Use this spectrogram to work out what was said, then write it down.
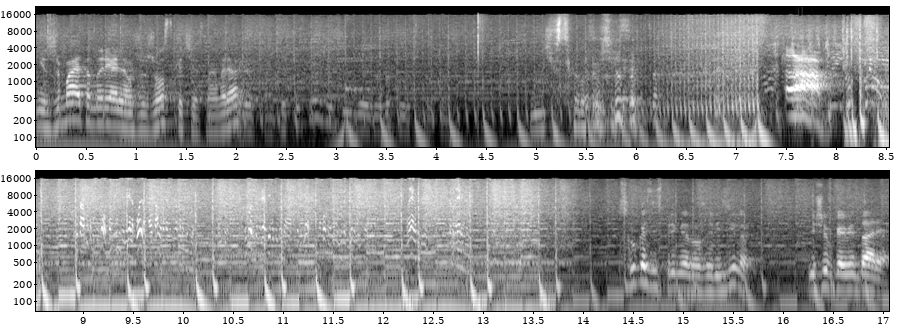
Не сжимает оно реально уже жестко, честно говоря. Интересно, Не чувствую вообще. Сколько здесь примерно уже резинок? Пиши в комментариях.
